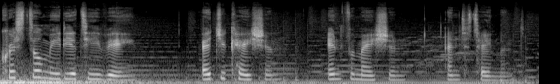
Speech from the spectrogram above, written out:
Crystal Media TV Education, Information, Entertainment.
